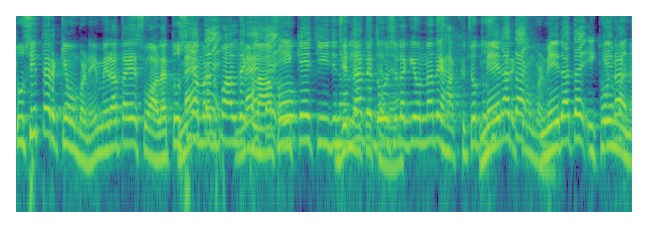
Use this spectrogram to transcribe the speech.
ਤੁਸੀਂ ਧਿਰ ਕਿਉਂ ਬਣੇ? ਮੇਰਾ ਤਾਂ ਇਹ ਸਵਾਲ ਹੈ। ਤੁਸੀਂ ਅਮਰਤਪਾਲ ਦੇ ਖਿਲਾਫ ਹੋ। ਇੱਕ ਇਹ ਚੀਜ਼ ਨੂੰ ਜਿਨ੍ਹਾਂ ਤੇ ਦੋਸ਼। ਲੱਗੇ ਉਹਨਾਂ ਦੇ ਹੱਕ 'ਚੋਂ ਤੁਸੀਂ ਧਿਰ ਕਿਉਂ ਬਣੇ? ਮੇਰਾ ਤਾਂ ਇੱਕੇ ਮੰਨ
